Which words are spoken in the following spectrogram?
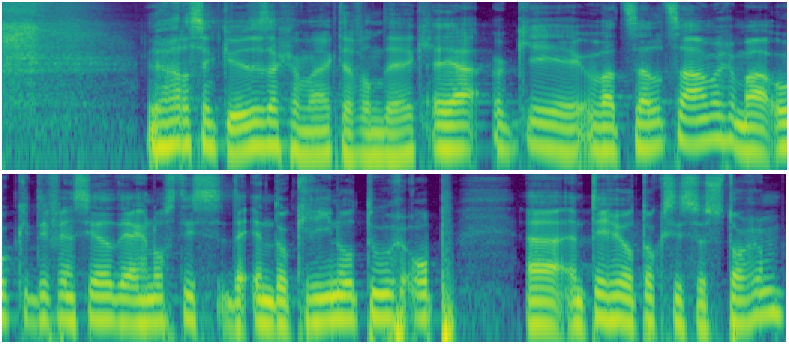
ja, dat zijn keuzes dat gemaakt hebt, Van Dijk. Ja, oké. Wat zeldzamer, maar ook differentieel diagnostisch de endocrino-tour op. Uh, een theriotoxische storm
